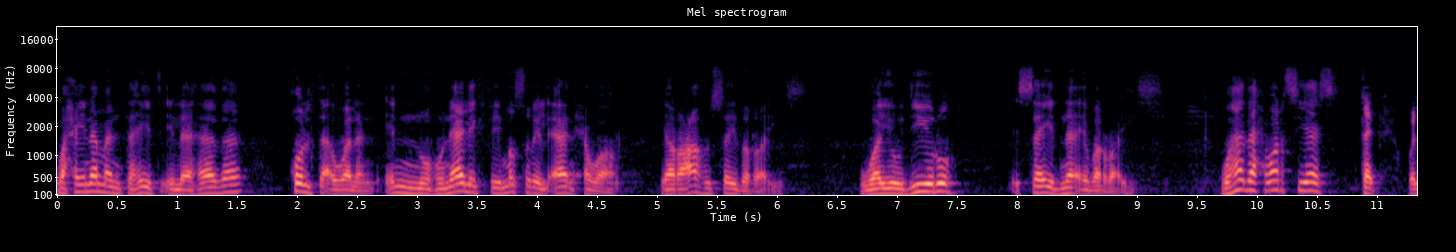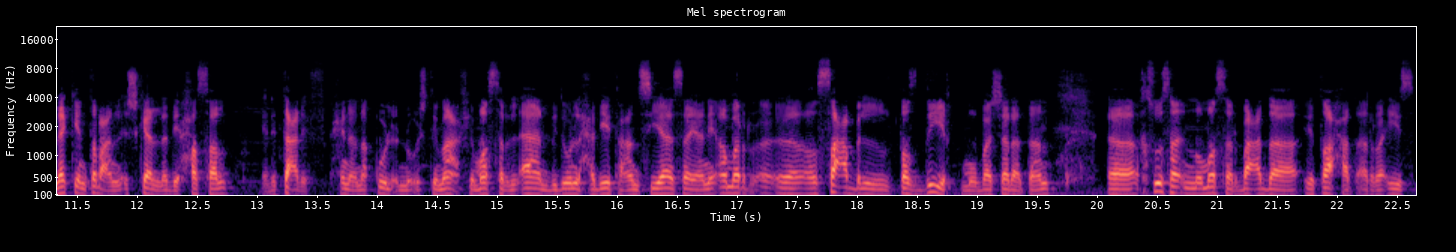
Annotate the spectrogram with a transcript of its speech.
وحينما انتهيت إلى هذا قلت أولا إنه هنالك في مصر الآن حوار. يرعاه السيد الرئيس ويديره السيد نائب الرئيس. وهذا حوار سياسي. طيب ولكن طبعا الإشكال الذي حصل يعني تعرف حين نقول إنه اجتماع في مصر الآن بدون الحديث عن سياسة يعني أمر آه، صعب التصديق مباشرة آه، خصوصا إنه مصر بعد إطاحة الرئيس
